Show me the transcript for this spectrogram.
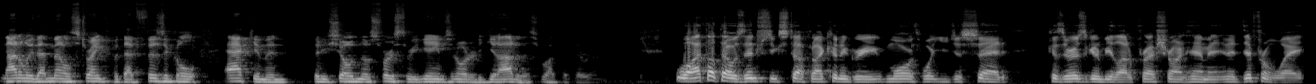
not only that mental strength, but that physical acumen that he showed in those first three games in order to get out of this rut that they're in. Well, I thought that was interesting stuff, and I couldn't agree more with what you just said because there is going to be a lot of pressure on him in, in a different way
